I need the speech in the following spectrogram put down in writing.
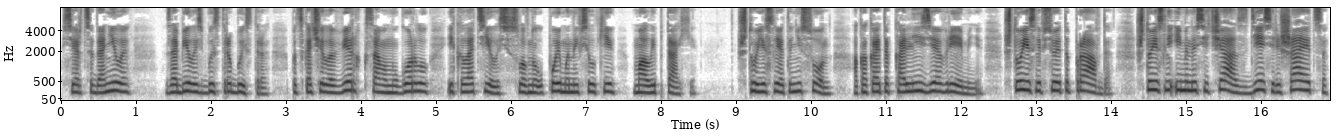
Сердце Данилы забилась быстро-быстро, подскочила вверх к самому горлу и колотилась, словно у пойманной в селки малой птахи. Что, если это не сон, а какая-то коллизия времени? Что, если все это правда? Что, если именно сейчас, здесь решается,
